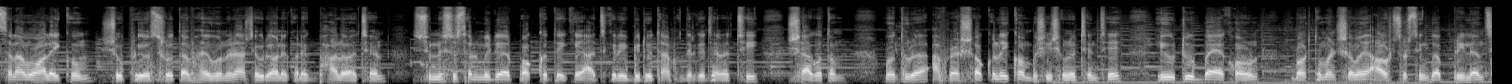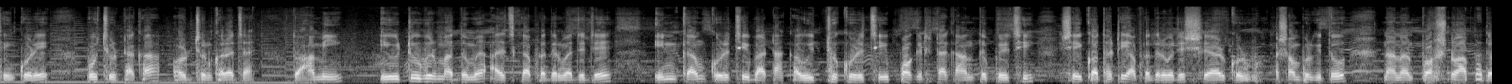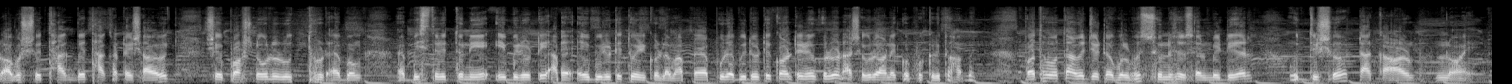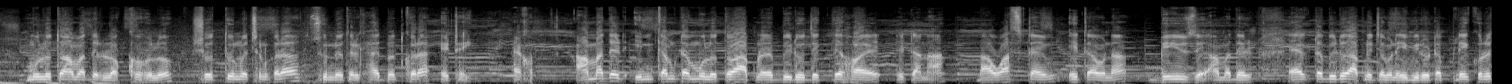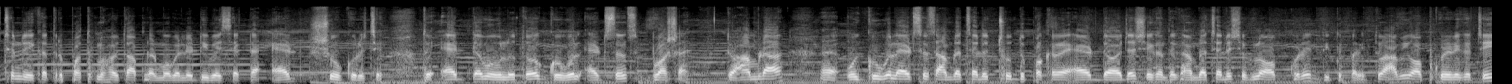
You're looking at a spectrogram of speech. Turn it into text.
আসসালামু আলাইকুম, সুপ্রিয় শ্রোতা ভাই বোনেরা, আশা করি অনেক অনেক ভালো আছেন। শূন্য সোশ্যাল মিডিয়ার পক্ষ থেকে আজকের এই ভিডিওতে আপনাদেরকে জানাচ্ছি স্বাগতম। বন্ধুরা, আপনারা সকলেই কম বেশি শুনেছেন যে ইউটিউব বা এখন বর্তমান সময়ে আউটসোর্সিং বা ফ্রিল্যান্সিং করে প্রচুর টাকা অর্জন করা যায়। তো আমি ইউটিউবের মাধ্যমে আজকে আপনাদের মাঝে যে ইনকাম করেছি বা টাকা উইথড্র করেছি পকেটে টাকা আনতে পেরেছি, সেই কথাটি আপনাদের মাঝে শেয়ার করব। সম্পর্কিত নানান প্রশ্ন আপনাদের অবশ্যই থাকবে, থাকাটাই স্বাভাবিক। সেই প্রশ্নগুলোর উত্তর এবং বিস্তারিত নিয়ে এই ভিডিওটি এই ভিডিওটি তৈরি করলাম। আপনারা পুরো ভিডিওটি কন্টিনিউ করুন, আশা করি অনেক উপকৃত হবেন। প্রথমত আমি যেটা বলব সুনি সোশ্যাল মিডিয়ার উদ্দেশ্য টাকা আর্ন নয়। মূলত আমাদের লক্ষ্য হলো সত্য উন্মোচন করা শূন্যতার খেদমত করা, এটাই। এখন, আমাদের ইনকামটা মূলত আপনার ভিডিও দেখতে হয়, এটা না, বা ওয়াচ টাইম এটাও না। ভিউজে আমাদের একটা ভিডিও আপনি যেমন এই ভিডিওটা প্লে করেছেন, এই ক্ষেত্রে প্রথমে হয়তো আপনার মোবাইলের ডিভাইসে একটা অ্যাড শো করেছে। তো অ্যাডটা মূলত গুগল অ্যাডসেন্স বসায়। তো আমরা ওই গুগল অ্যাডসেন্স আমরা চাইলে চোদ্দ প্রকারের অ্যাড দেওয়া যায়, সেখান থেকে আমরা চাইলে সেগুলো অফ করে দিতে পারি। তো আমি অফ করে রেখেছি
